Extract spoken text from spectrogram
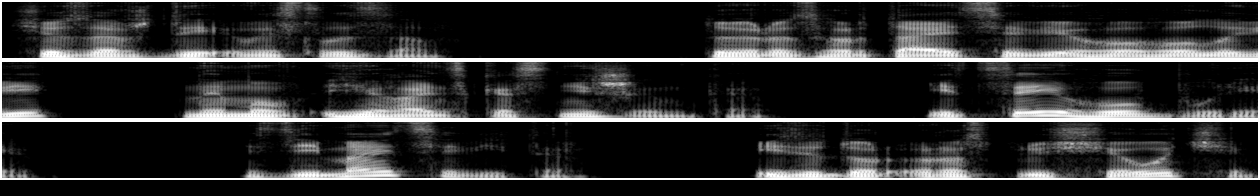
що завжди вислизав. Той розгортається в його голові, немов гігантська сніжинка, і це його обурює. Здіймається вітер. Ізідор розплющує очі,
